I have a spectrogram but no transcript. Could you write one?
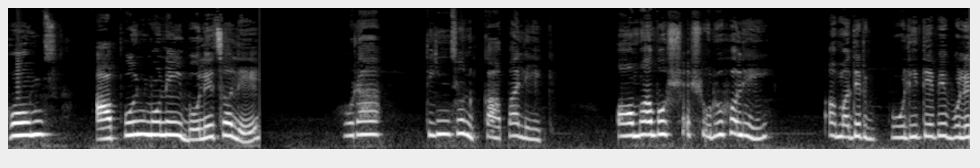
হোমস আপন মনেই বলে চলে, ওরা তিনজন কাপালিক। অমাবস্যা শুরু হলেই আমাদের বলি দেবে বলে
